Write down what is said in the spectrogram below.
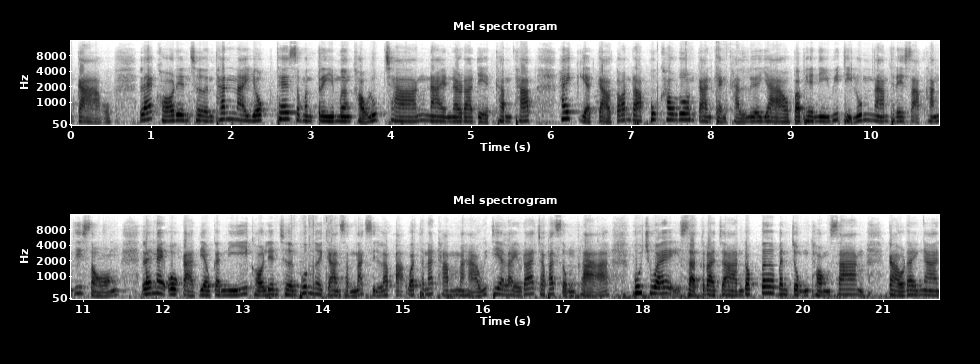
ำกล่าว และขอเรียนเชิญท่านนายกเทศมนตรีเมืองเขาลูกช้าง นายนราเดชคำทัพ ให้เกียรติกล่าวต้อนรับผู้เข้าร่วมการแข่งขันเรือยาว ประเพณีวิถีลุ่มน้ำทะเลสาบครั้งที่สองและในโอกาสเดียวกันนี้ ขอเรียนเชิญผู้อำนวยการสำนักศิลปะวัฒนธรรมมหาวิทยาลัยราชภัฏสงขลาผู้ช่วยศาสตราจารย์ ดรบรรจงทองสร้าง กล่าวรายงาน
